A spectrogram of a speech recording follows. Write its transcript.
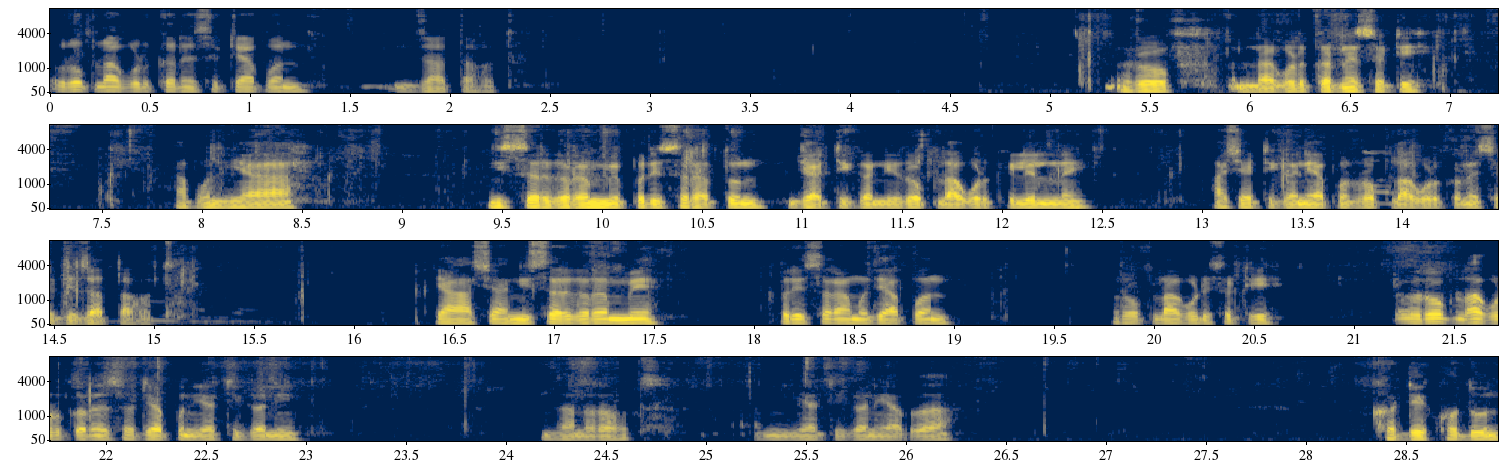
रोप लागवड करण्यासाठी आपण जात आहोत. रोप लागवड करण्यासाठी आपण ह्या निसर्गरम्य परिसरातून ज्या ठिकाणी रोप लागवड केलेलं नाही अशा ठिकाणी आपण रोप लागवड करण्यासाठी जात आहोत. या अशा निसर्गरम्य परिसरामध्ये आपण रोप लागवडीसाठी रोप लागवड करण्यासाठी आपण या ठिकाणी जाणार आहोत. आणि या ठिकाणी आता खड्डे खोदून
